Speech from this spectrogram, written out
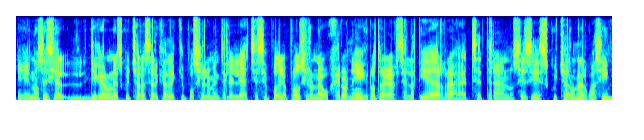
Eh, no sé si al- llegaron a escuchar acerca de que posiblemente el LHC podría producir un agujero negro, tragarse la Tierra, etcétera. No sé si escucharon algo así.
